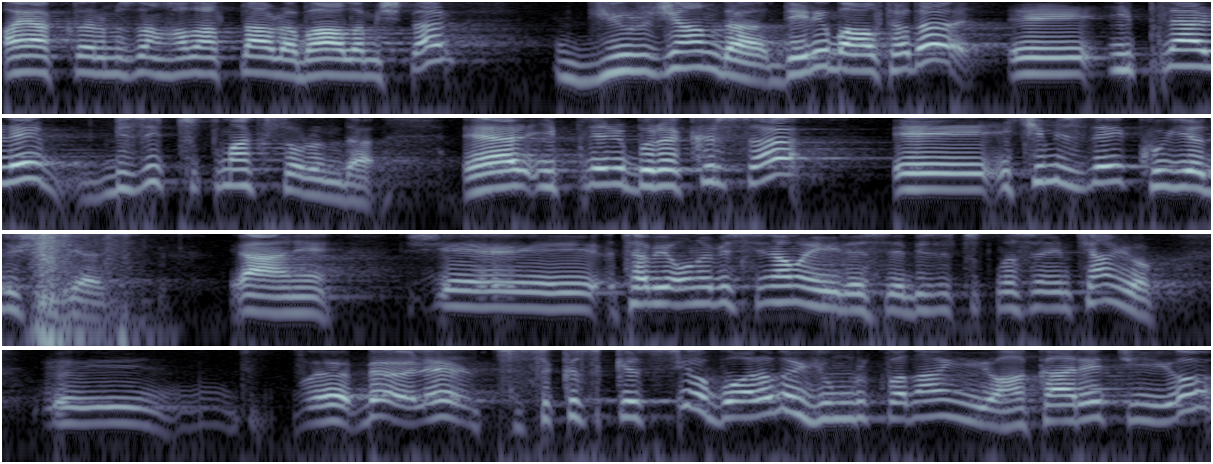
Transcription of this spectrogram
ayaklarımızdan halatlarla bağlamışlar. Gürcan da Deli Balta'da e, iplerle bizi tutmak zorunda. Eğer ipleri bırakırsa e, ikimiz de kuyuya düşeceğiz. Yani e, tabii onu bir sinema hilesi bizi tutmasına imkan yok. E, böyle sıkı sıkı tutuyor. Bu arada yumruk falan yiyor, hakaret yiyor.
